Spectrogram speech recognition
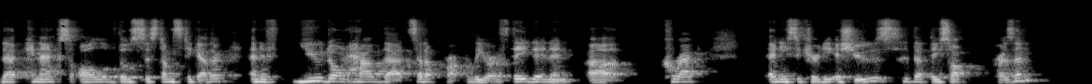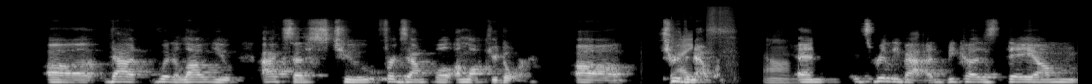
that connects all of those systems together. And if you don't have that set up properly, or if they didn't uh, correct any security issues that they saw present, uh, that would allow you access to, for example, unlock your door uh, through Yikes. the network. Oh, and it's really bad because they, um,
